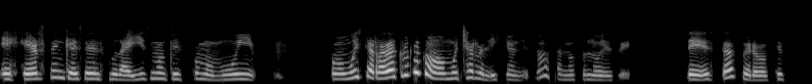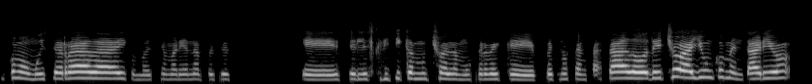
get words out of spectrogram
ejercen, que es el judaísmo, que es como muy como muy cerrada, creo que como muchas religiones, ¿no? O sea, no solo es de, esta, pero que es como muy cerrada y como decía Mariana, pues es, eh, se les critica mucho a la mujer de que pues no se han casado. De hecho, hay un comentario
